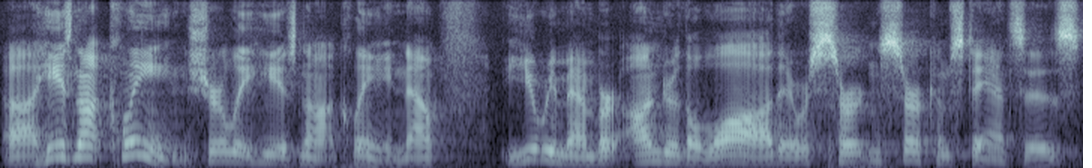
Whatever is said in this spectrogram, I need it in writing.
Uh, he is not clean. Surely he is not clean. Now, you remember, under the law, there were certain circumstances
